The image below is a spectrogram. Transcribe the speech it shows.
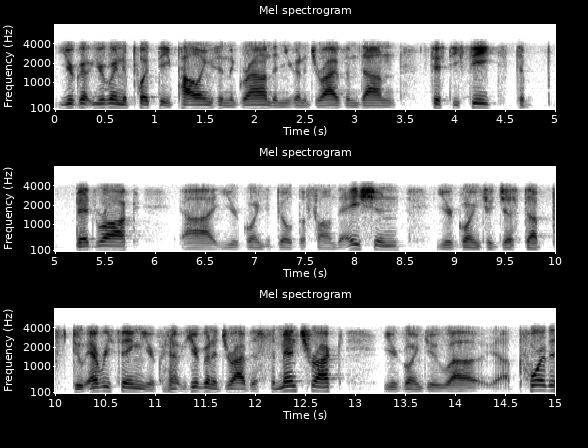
You're, go- you're going to put the pilings in the ground and you're going to drive them down 50 feet to bedrock. Uh, you're going to build the foundation. You're going to just uh, do everything. You're going to, you're going to drive the cement truck. You're going to uh, uh, pour the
